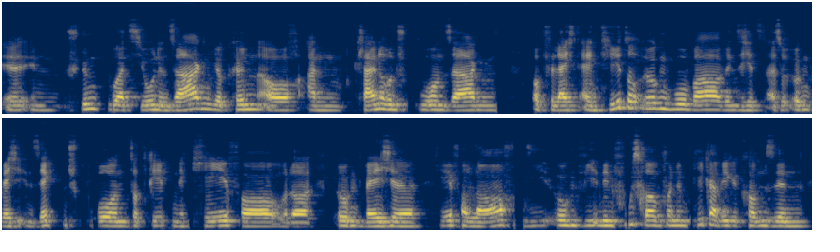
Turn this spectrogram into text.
äh, in bestimmten Situationen sagen. Wir können auch an kleineren Spuren sagen, ob vielleicht ein Täter irgendwo war, wenn sich jetzt also irgendwelche Insektenspuren, zertretene Käfer oder irgendwelche Käferlarven, die irgendwie in den Fußraum von einem Pkw gekommen sind,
